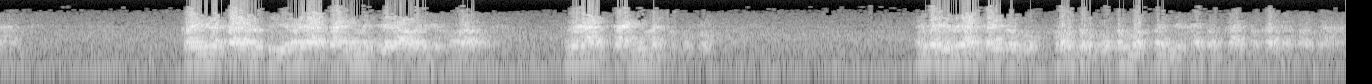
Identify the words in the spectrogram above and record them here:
งานกายร่างกายเราถือว่าร่างกายนี้ไม่ใช่เราไม่ใช่ของเราเมื่อร่างกายนี้มันสุขภพไม่ถึงร่างกายสกปรกของสกปรกทั้งหมดไม่มีใครต้องการต้องการทำงาน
